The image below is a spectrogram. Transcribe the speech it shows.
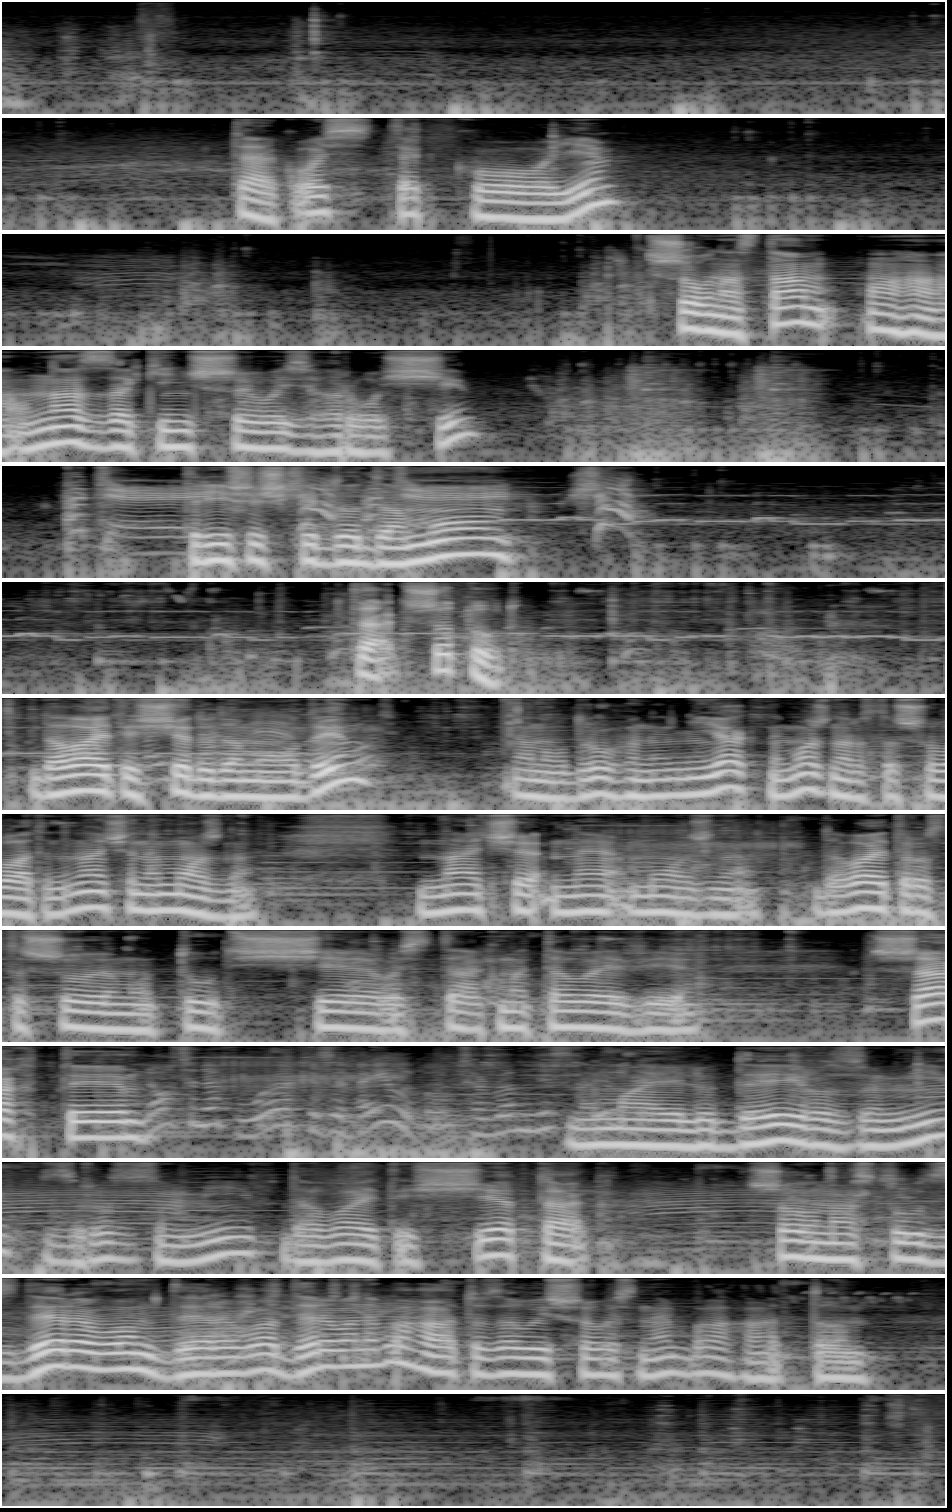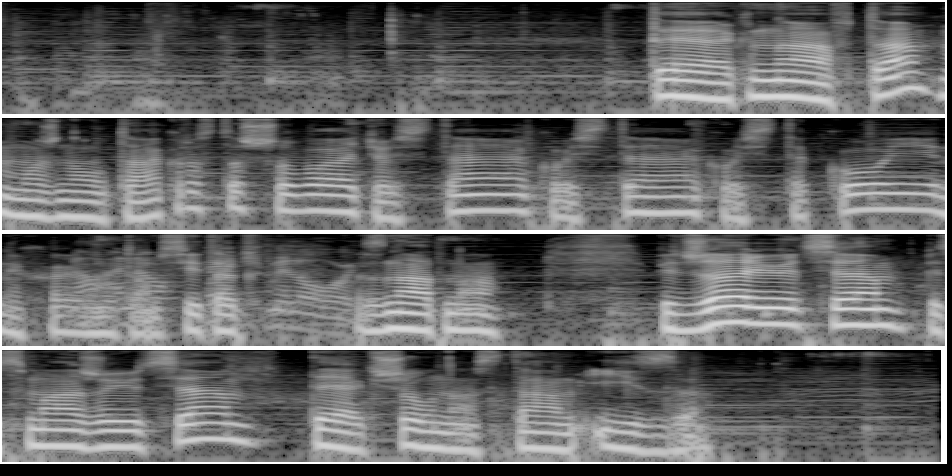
Так, ось такої. Що у нас там? Ага, у нас закінчились гроші. Трішечки додамо. Так, що тут? Давайте ще додамо один. А ну, другу ніяк не можна розташувати, наче не можна. Наче не можна. Давайте розташуємо тут ще ось так металеві шахти. Немає людей, розумів, зрозумів. Давайте ще так. Що у нас тут з деревом? Дерева. Дерева небагато залишилось, небагато. Так, нафта. Можна отак розташувати. Ось так, ось так, ось такої. Нехай вони там всі так знатно піджарюються, підсмажуються. Так, що у нас там із.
